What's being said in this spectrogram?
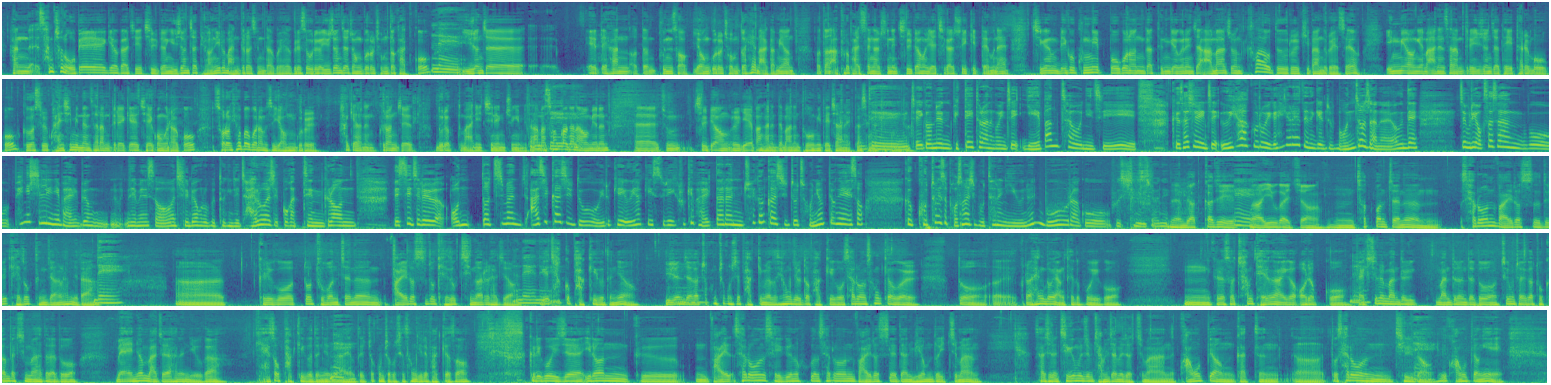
한 3,500여 가지 질병 유전자 변이로 만들어진다고 해요. 그래서 우리가 유전자 정보를 좀 더 갖고 네. 유전자 에 대한 어떤 분석, 연구를 좀 더 해 나가면 어떤 앞으로 발생할 수 있는 질병을 예측할 수 있기 때문에 지금 미국 국립보건원 같은 경우는 이제 아마존 클라우드를 기반으로 해서요. 익명의 많은 사람들의 유전자 데이터를 모으고 그것을 관심 있는 사람들에게 제공을 하고 서로 협업을 하면서 연구를 하게 하는 그런 이제 노력도 많이 진행 중입니다. 아마 네. 성과가 나오면은 좀 질병을 예방하는 데 많은 도움이 되지 않을까 생각해 네. 봅니다. 이제 이거는 빅데이터라는 건 이제 예방 차원이지 그 사실 이제 의학으로 이거 해결해야 되는 게 좀 먼저잖아요. 근데 이제 우리 역사상 뭐 페니실린이 발병되면서 질병으로부터 굉장히 자유로워질 것 같은 그런 메시지를 얻었지만 아직까지도 이렇게 의학 기술이 그렇게 발달한 최근까지도 전염병에서 그 고통에서 벗어나지 못하는 이유는 뭐라고 보시는지요? 네, 네 몇 가지 네. 아, 이유가 있죠. 음, 첫 번째는 새로운 바이러스들이 계속 등장을 합니다. 네. 아, 그리고 또 두 번째는 바이러스도 계속 진화를 하죠. 네네. 이게 자꾸 바뀌거든요. 유전자가 음. 조금 조금씩 바뀌면서 형질도 바뀌고 새로운 성격을 또 어, 그런 행동 양태도 보이고 음 그래서 참 대응하기가 어렵고 네. 백신을 만들 만드는데도 지금 저희가 독감 백신만 하더라도 매년 맞아야 하는 이유가 계속 바뀌거든요. 그 네. 아형들이 조금 조금씩 성질이 바뀌어서 그리고 이제 이런 그 음, 바이, 새로운 세균 혹은 새로운 바이러스에 대한 위험도 있지만 사실은 지금은 좀 잠잠해졌지만 광우병 같은 어또 새로운 질병, 네. 이 광우병이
